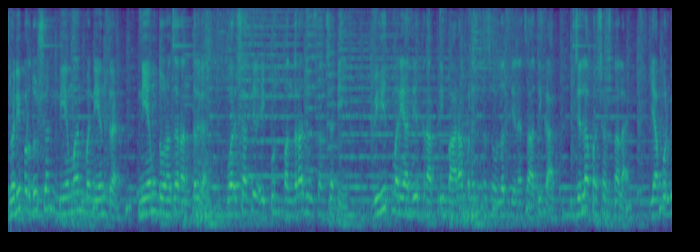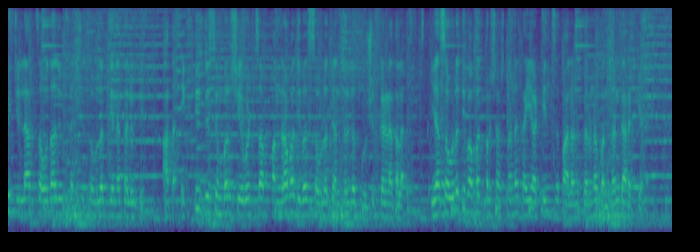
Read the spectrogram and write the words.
ध्वनी प्रदूषण नियमन व नियंत्रण नियम दोन हजार अंतर्गत वर्षातील एकूण पंधरा दिवसांसाठी विहित मर्यादित रात्री बारापर्यंत सवलत देण्याचा अधिकार जिल्हा प्रशासनाला आहे. यापूर्वी जिल्ह्यात चौदा दिवसांची सवलत देण्यात आली होती. आता एकतीस डिसेंबर शेवटचा पंधरावा दिवस सवलती अंतर्गत घोषित करण्यात आला. या सवलतीबाबत प्रशासनानं काही अटींचं पालन करणं बंधनकारक केलं.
